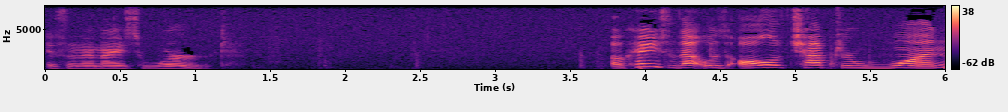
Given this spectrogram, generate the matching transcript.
isn't a nice word. Okay, so that was all of chapter one.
